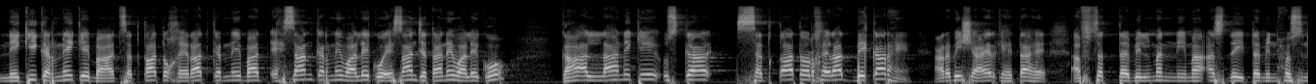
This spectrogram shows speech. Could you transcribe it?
نیکی کرنے کے بعد صدقات و خیرات کرنے بعد، احسان کرنے والے کو، احسان جتانے والے کو کہا اللہ نے کہ اس کا صدقات اور خیرات بیکار ہیں۔ عربی شاعر کہتا ہے، افسدت بالمن نیما اسدیت من حسن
